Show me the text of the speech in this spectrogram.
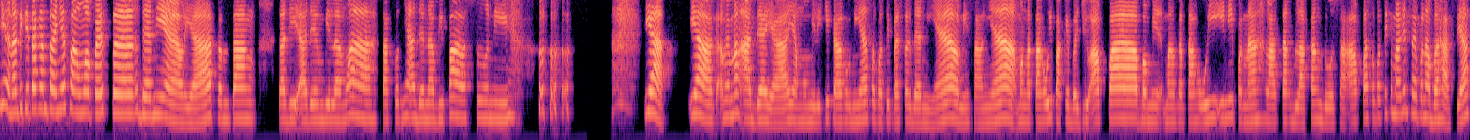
Ya, nanti kita akan tanya sama Pastor Daniel ya tentang tadi ada yang bilang, wah takutnya ada nabi palsu nih. Ya, ya memang ada ya yang memiliki karunia seperti Pastor Daniel, misalnya mengetahui pakai baju apa, mengetahui ini pernah latar belakang dosa apa. Seperti kemarin saya pernah bahas ya.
